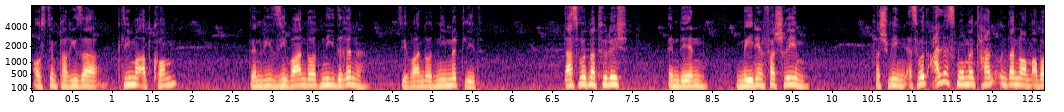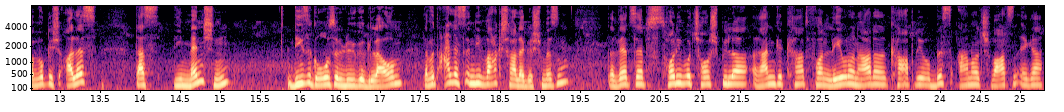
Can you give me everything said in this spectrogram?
aus dem Pariser Klimaabkommen, denn sie waren dort nie drin, sie waren dort nie Mitglied. Das wird natürlich in den Medien verschrieben, verschwiegen. Es wird alles momentan unternommen, aber wirklich alles, dass die Menschen diese große Lüge glauben. Da wird alles in die Waagschale geschmissen. Da wird selbst Hollywood-Schauspieler rangekarrt, von Leonardo DiCaprio bis Arnold Schwarzenegger.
